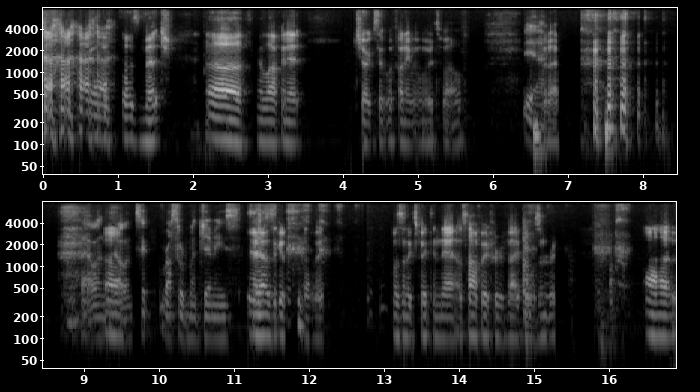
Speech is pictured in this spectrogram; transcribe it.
that was Mitch. Uh, we're laughing at jokes that were funny when we were 12. Yeah, But, uh, that one, Oh. that one took, rustled my jimmies. yeah, that was a good one. Wasn't expecting that. I was halfway through vape. I wasn't ready. Uh,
